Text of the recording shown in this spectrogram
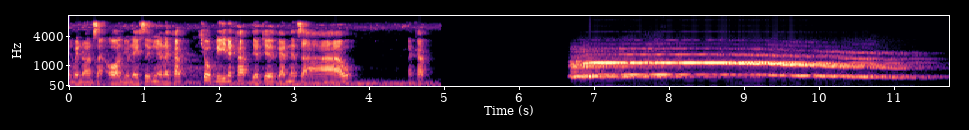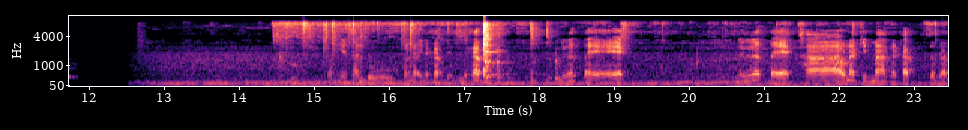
งไปนอนสะออนอยู่ในซึ้งแล้วนะครับ โชคดีนะครับ เดี๋ยวเจอกันนะสาวนะครับ นะครับ เนื้อแตก เนื้อแตกขาวน่ากินมากนะครับสำหรับ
